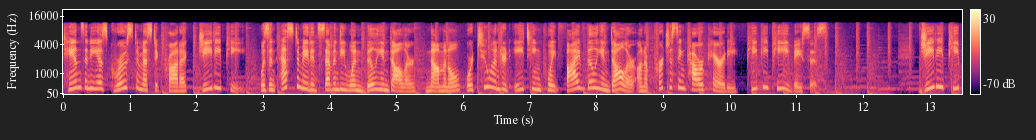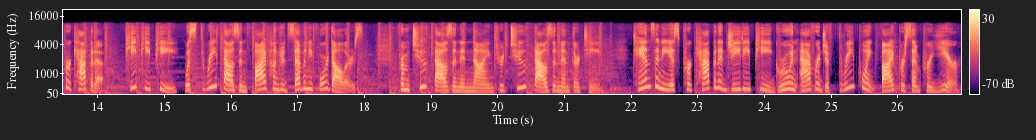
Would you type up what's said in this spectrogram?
Tanzania's gross domestic product, GDP, was an estimated $71 billion nominal or $218.5 billion on a purchasing power parity PPP basis. GDP per capita, PPP, was $3,574 from 2009 through 2013. Tanzania's per capita GDP grew an average of 3.5% per year,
